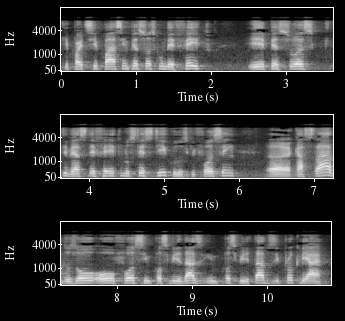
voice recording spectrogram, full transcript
que participassem pessoas com defeito e pessoas que tivessem defeito nos testículos, que fossem uh, castrados ou, ou fossem impossibilitados de procriar.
